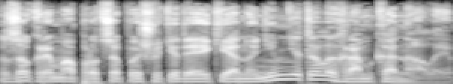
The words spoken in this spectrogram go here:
Зокрема, про це пишуть і деякі анонімні телеграм-канали.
